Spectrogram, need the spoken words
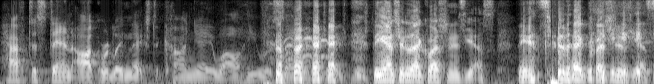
have to stand awkwardly next to Kanye while he was saying? The answer to that question is yes. The answer to that question is yes.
